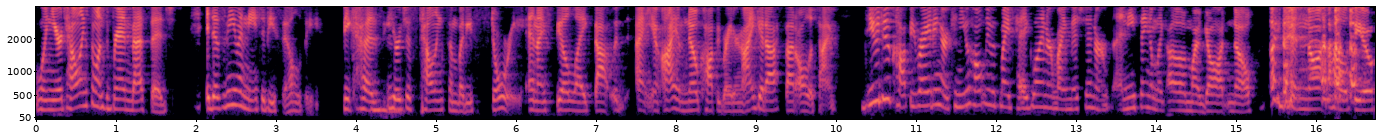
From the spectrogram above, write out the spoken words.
when you're telling someone's brand message it doesn't even need to be salesy because mm-hmm. you're just telling somebody's story. And I feel like that would, I, you know, I am no copywriter and I get asked that all the time. Do you do copywriting or can you help me with my tagline or my mission or anything? I'm like, oh my God, no, I cannot help you.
